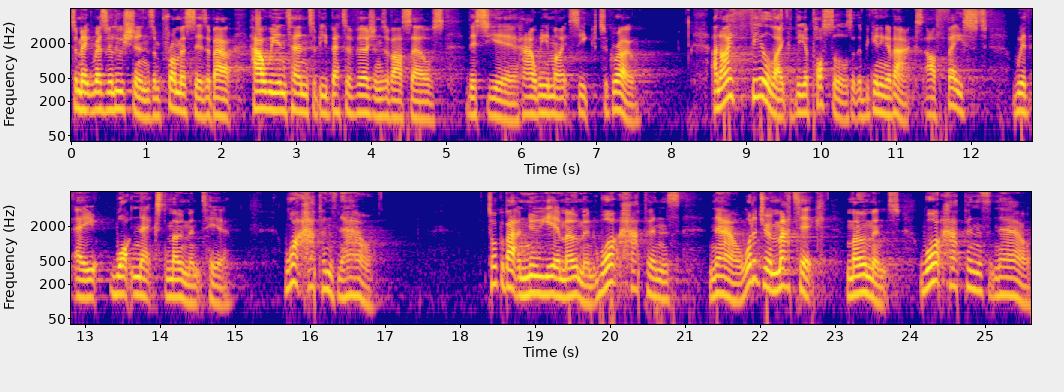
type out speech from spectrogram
to make resolutions and promises about how we intend to be better versions of ourselves this year, how we might seek to grow. And I feel like the apostles at the beginning of Acts are faced with a what next moment here. What happens now? Talk about a new year moment. What happens now? What a dramatic moment. What happens now?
